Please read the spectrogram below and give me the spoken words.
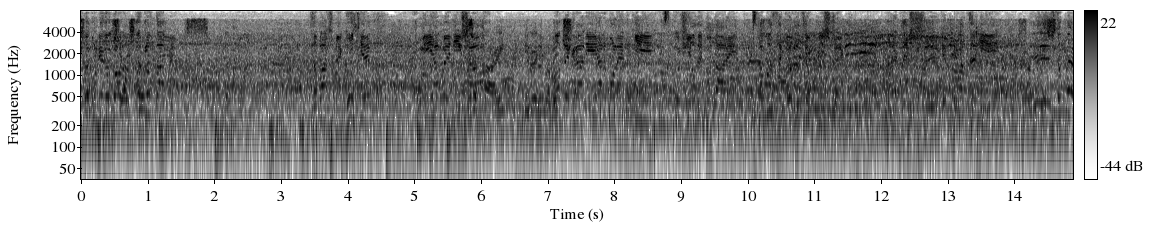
jego drugiego gola. Oglądamy. Zobaczmy, Gusiew mija Benisza. Odegranie Jarmolenki skusione tutaj z tą asekuracją Piszczek, ale też y, wyprowadzeni y, super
